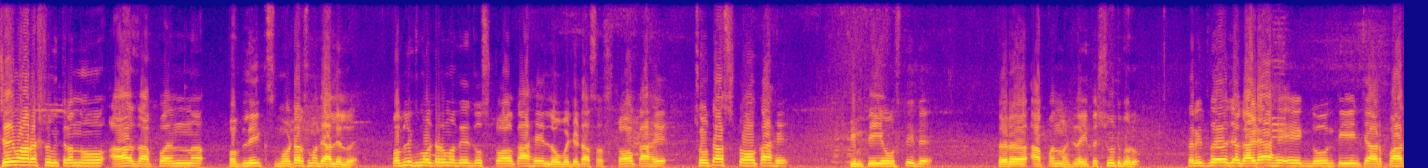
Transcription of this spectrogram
जय महाराष्ट्र मित्रांनो आज आपण पब्लिक्स मोटर्समध्ये आलेलो आहे पब्लिक्स मोटरमध्ये जो स्टॉक आहे लो बजेट असा स्टॉक आहे छोटा स्टॉक आहे किमती व्यवस्थित आहे. तर आपण म्हटलं इथं शूट करू. तर इथं ज्या गाड्या आहे एक दोन तीन चार पाच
